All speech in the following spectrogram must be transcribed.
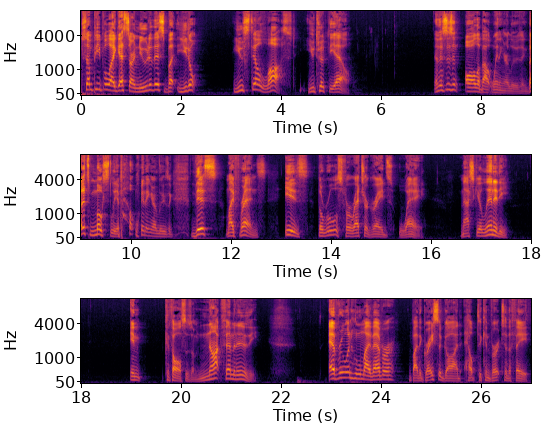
some people I guess are new to this, but you don't you still lost. You took the L. And this isn't all about winning or losing, but it's mostly about winning or losing. This, my friends, is the rules for retrogrades way. Masculinity in Catholicism, not femininity. Everyone whom I've ever by the grace of God, helped to convert to the faith,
